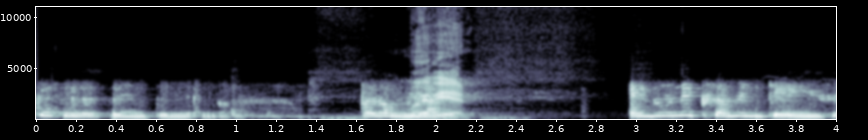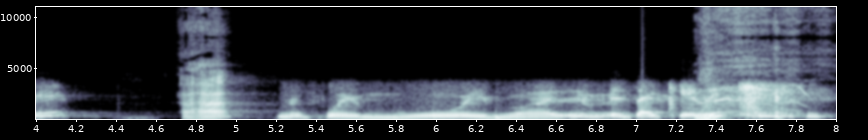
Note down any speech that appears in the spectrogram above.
que sí lo estoy entendiendo. Pero Muy mira, bien. en un examen que hice, Ajá. me fue muy mal. Me saqué de que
